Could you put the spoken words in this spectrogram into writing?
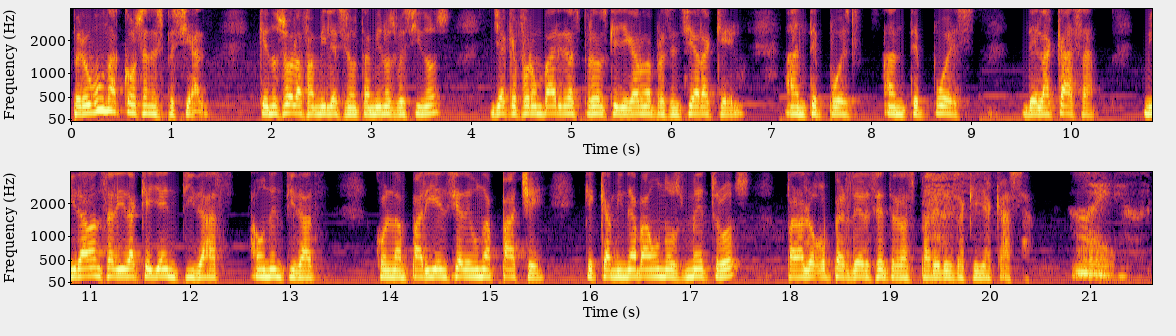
Pero hubo una cosa en especial, que no solo la familia, sino también los vecinos, ya que fueron varias las personas que llegaron a presenciar aquel antepues, antepues de la casa, miraban salir aquella entidad, a una entidad con la apariencia de un apache que caminaba unos metros para luego perderse entre las paredes de aquella casa. Ay, Dios,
